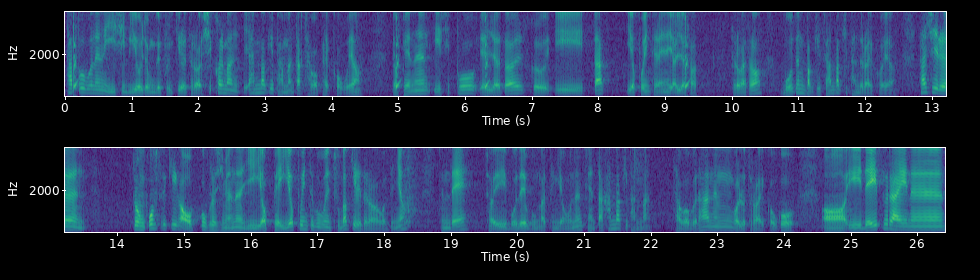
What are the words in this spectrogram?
top 부분에는 22호 정도의 굵기로 들어 C컬만 한 바퀴 반만 딱 작업할 거고요. 옆에는 20호, 18, 그 이 딱 ear point 라인에 16 들어가서 모든 바퀴수 한 바퀴 반 들어갈 거예요. 사실은 좀 곱슬기가 없고 그러시면은 이 옆에 ear point 부분에 두 바퀴를 들어가거든요. 근데 저희 모델분 같은 경우는 그냥 딱 한 바퀴 반만 작업을 하는 걸로 들어갈 거고 어, 이 nape 라인은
